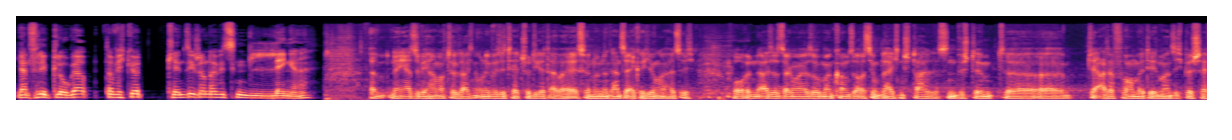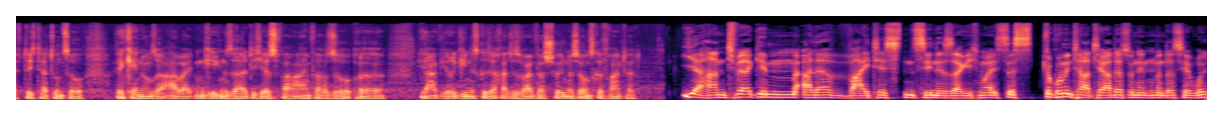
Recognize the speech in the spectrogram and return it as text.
Jan-Philipp Kloger, habe ich gehört, kennen Sie schon ein bisschen länger? Ähm, naja, also wir haben auf der gleichen Universität studiert, aber er ist ja nur eine ganze Ecke jünger als ich. Und also sagen wir mal so, man kommt so aus dem gleichen Stall. Es sind bestimmte äh, Theaterformen, mit denen man sich beschäftigt hat und so. Wir kennen unsere Arbeiten gegenseitig. Es war einfach so, äh, ja, wie Regine es gesagt hat, es war einfach schön, dass er uns gefragt hat. Ihr Handwerk im allerweitesten Sinne, sage ich mal, ist das Dokumentartheater, so nennt man das ja wohl.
